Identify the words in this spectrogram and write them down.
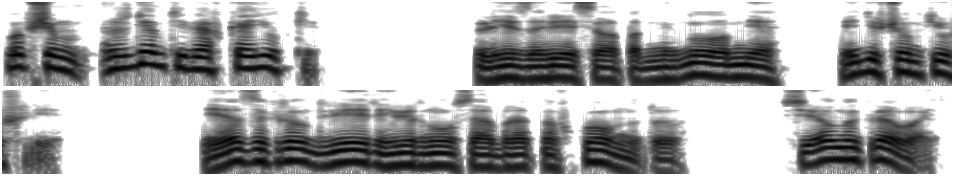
В общем, ждем тебя в каютке». Лиза весело подмигнула мне, и девчонки ушли. Я закрыл дверь и вернулся обратно в комнату. Сел на кровать.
